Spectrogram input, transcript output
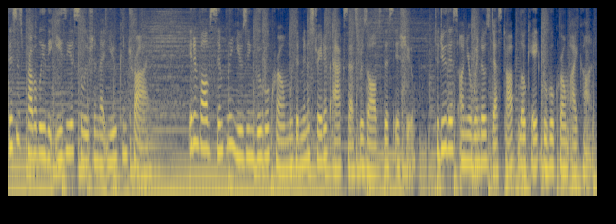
This is probably the easiest solution that you can try. It involves simply using Google Chrome with administrative access resolves this issue. To do this on your Windows desktop, locate Google Chrome icon.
